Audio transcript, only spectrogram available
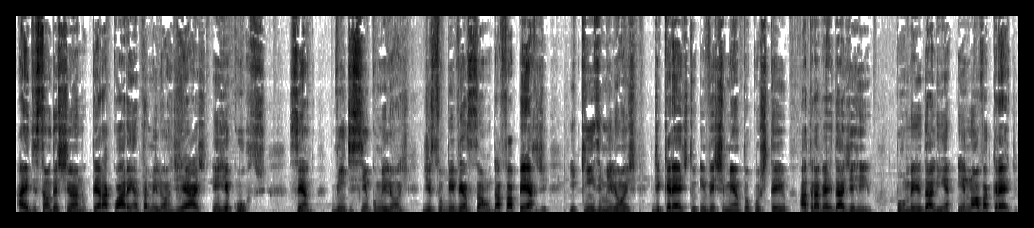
A edição deste ano terá 40 milhões de reais em recursos, sendo 25 milhões de subvenção da FAPERJ e 15 milhões de crédito, investimento ou custeio através da AG Rio, por meio da linha InovaCred,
